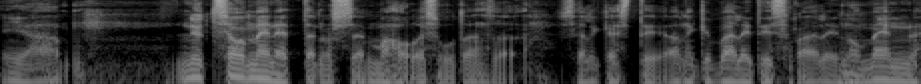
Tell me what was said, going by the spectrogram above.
Ja nyt se on menettänyt sen mahdollisuutensa. Selkeästi ainakin välit Israeliin on mennyt.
